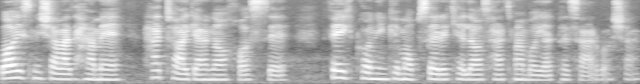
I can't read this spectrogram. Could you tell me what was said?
باعث می شود همه حتی اگر ناخواسته فکر کنیم که مبصر کلاس حتما باید پسر باشد.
